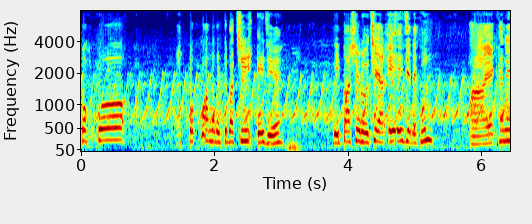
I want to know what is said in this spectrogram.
পক্ষ এক পক্ষ আমরা দেখতে পাচ্ছি, এই যে, এই পাশে রয়েছে, আর এই- যে দেখুন এখানে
